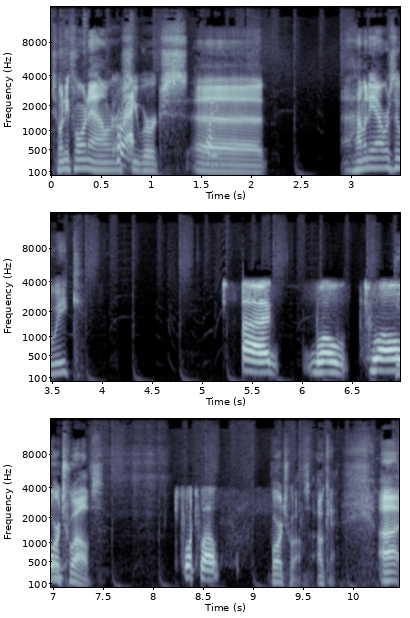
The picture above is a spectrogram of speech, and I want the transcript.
24 an hour. Correct. She works uh, how many hours a week? uh, well, twelve. Four twelves. Four twelve. Four twelves. Okay. Uh,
